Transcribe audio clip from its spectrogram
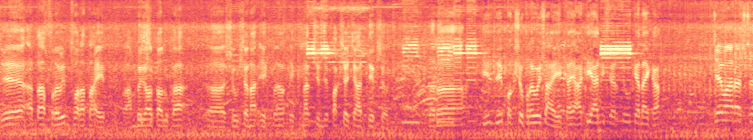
जे आता प्रवीण थोरात आहेत आंबेगाव तालुका शिवसेना एक एकनाथ शिंदे पक्षाचे अध्यक्ष. तर ही जे पक्षप्रवेश आहे काही अटी आणि शर्ती केलाय का? जय महाराष्ट्र.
